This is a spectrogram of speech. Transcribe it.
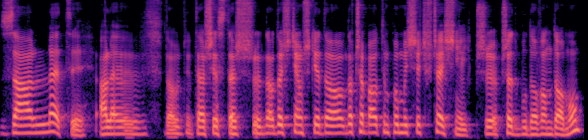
zalety, ale no, też jest też no, dość ciężkie, do, no, trzeba o tym pomyśleć wcześniej, przy, przed budową domu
